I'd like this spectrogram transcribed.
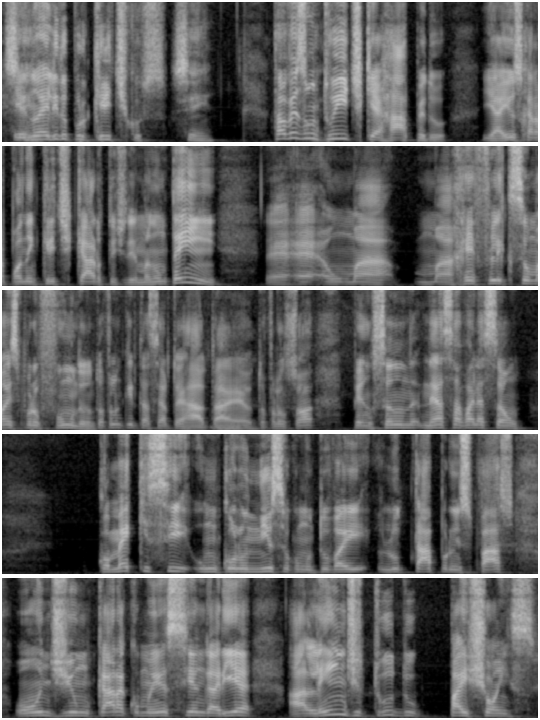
Sim. Ele não é lido por críticos. Sim. Talvez um tweet que é rápido, e aí os caras podem criticar o tweet dele, mas não tem é, é uma, uma reflexão mais profunda. Não tô falando que ele tá certo ou errado, tá? Uhum. Eu tô falando só pensando nessa avaliação. Como é que se um colunista como tu vai lutar por um espaço onde um cara como esse angaria, além de tudo, paixões?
